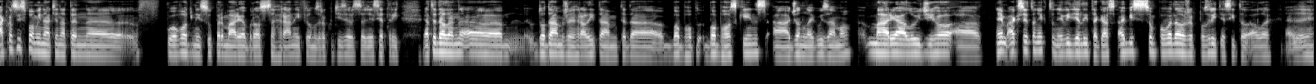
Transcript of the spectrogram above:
Ako si spomínate na ten uh, pôvodný Super Mario Bros. hraný film z roku 1993? Ja teda len uh, dodám, že hrali tam teda Bob, Bob Hoskins a John Leguizamo, Maria Luigiho a neviem, ak ste to niekto nevideli, tak aj by som povedal, že pozrite si to, ale uh,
